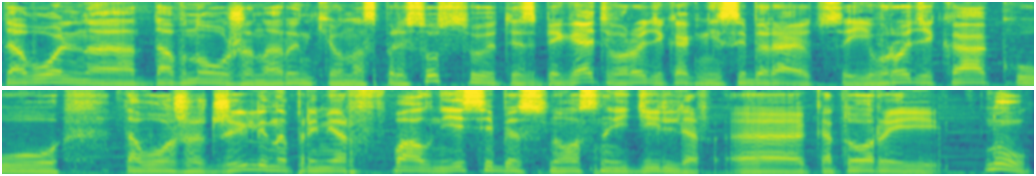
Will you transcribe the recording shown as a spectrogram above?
довольно давно уже на рынке у нас присутствуют, избегать вроде как не собираются. И вроде как у того же Джили, например, вполне себе сносный дилер, э, который, ну,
